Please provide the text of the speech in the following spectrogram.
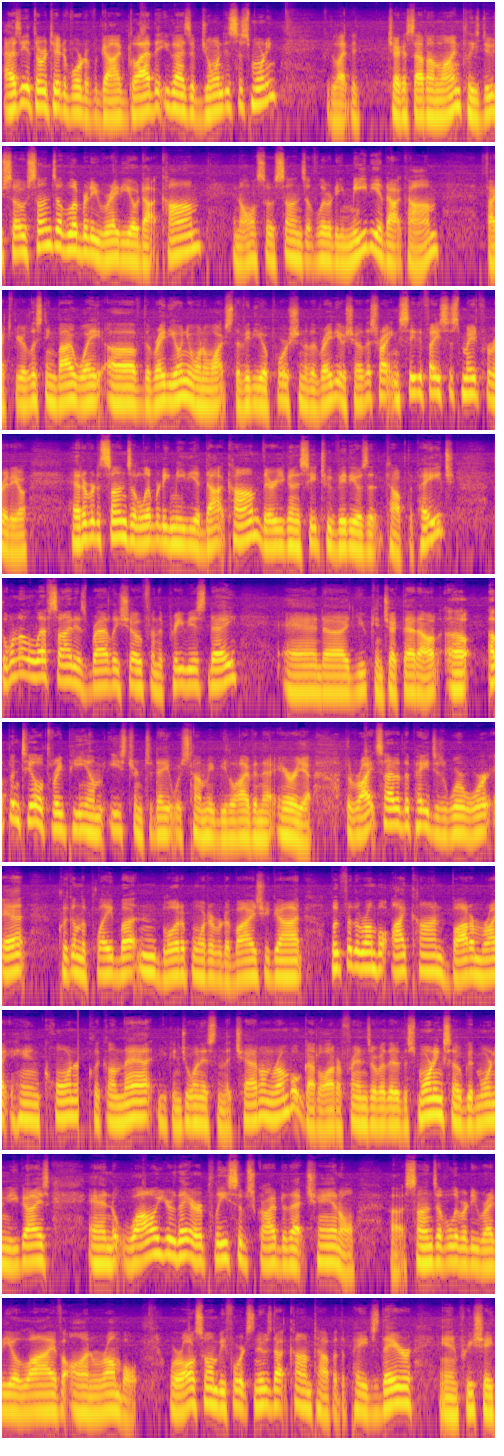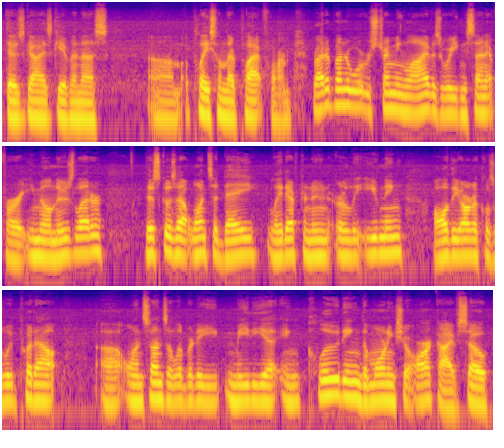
as the authoritative word of God. Glad that you guys have joined us this morning. If you'd like to check us out online, please do so. Sons of Liberty Sonsoflibertyradio.com and also Sons of Liberty sonsoflibertymedia.com. In fact, if you're listening by way of the radio and you want to watch the video portion of the radio show, that's right, you can see the faces made for radio. Head over to sons of liberty sonsoflibertymedia.com. There you're going to see two videos at the top of the page. The one on the left side is Bradley's show from the previous day, and uh, you can check that out uh, up until 3 p.m. Eastern today, at which time we'll be live in that area. The right side of the page is where we're at. Click on the play button, blow it up on whatever device you got. Look for the Rumble icon, bottom right hand corner. Click on that. You can join us in the chat on Rumble. Got a lot of friends over there this morning, so good morning to you guys. And while you're there, please subscribe to that channel. Uh, Sons of Liberty Radio live on Rumble. We're also on beforeitsnews.com, top of the page there, and appreciate those guys giving us um, a place on their platform. Right up under where we're streaming live is where you can sign up for our email newsletter. This goes out once a day, late afternoon, early evening. All the articles we put out uh, on Sons of Liberty Media, including the morning show archive. So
